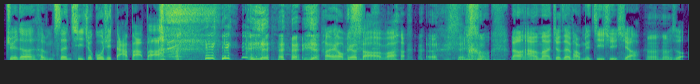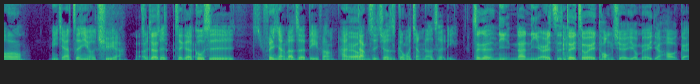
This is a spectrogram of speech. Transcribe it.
觉得很生气，就过去打爸爸。还好没有打阿妈。对，然后然后阿嬷就在旁边继续笑。嗯，我说：“哦，你家真有趣啊！”啊这这个故事分享到这个地方，他当时就是跟我讲到这里，这个你，那你儿子对这位同学有没有一点好感？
